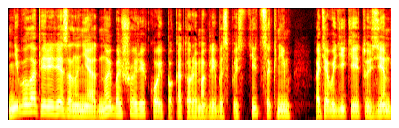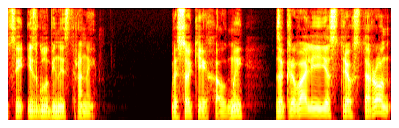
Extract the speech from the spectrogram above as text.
не была перерезана ни одной большой рекой, по которой могли бы спуститься к ним хотя бы дикие туземцы из глубины страны. Высокие холмы закрывали ее с трех сторон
